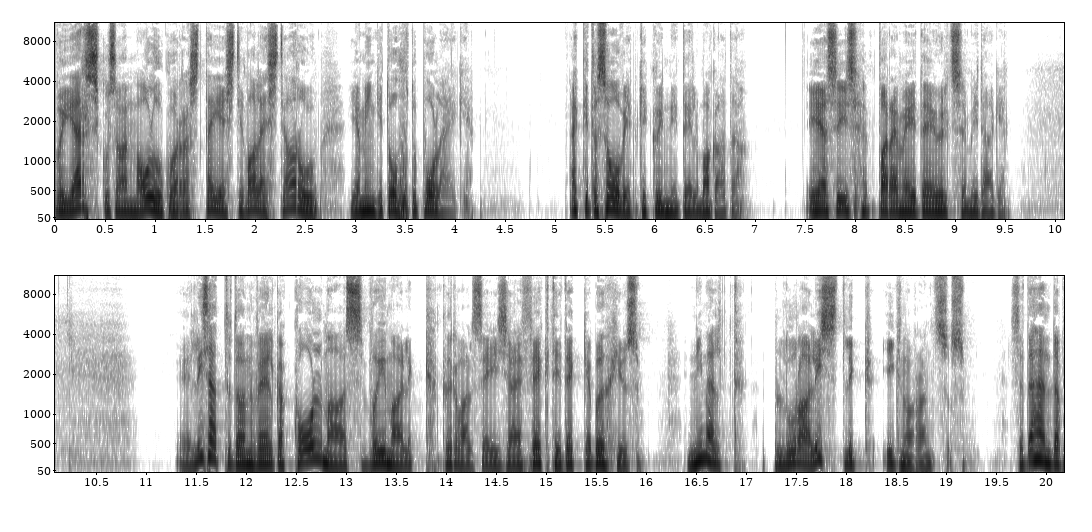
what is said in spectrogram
või järsku saan ma olukorrast täiesti valesti aru ja mingit ohtu polegi. äkki ta soovibki kõnniteel magada. ja siis parem ei tee üldse midagi. lisatud on veel ka kolmas võimalik kõrvalseisja efekti tekkepõhjus, nimelt pluralistlik ignorantsus. see tähendab,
